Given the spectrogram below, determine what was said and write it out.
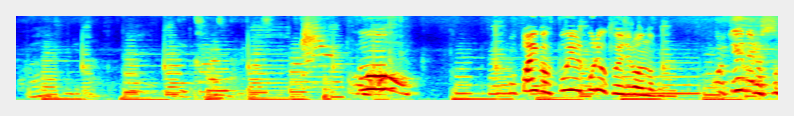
고양이 듭니다. 근데 강아지는 안 빠이가 뽀리 뽀리가 구해주러 왔나 봐. 어, 뛰어내렸어.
